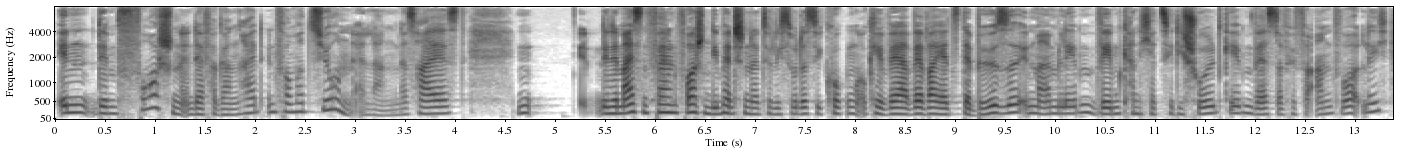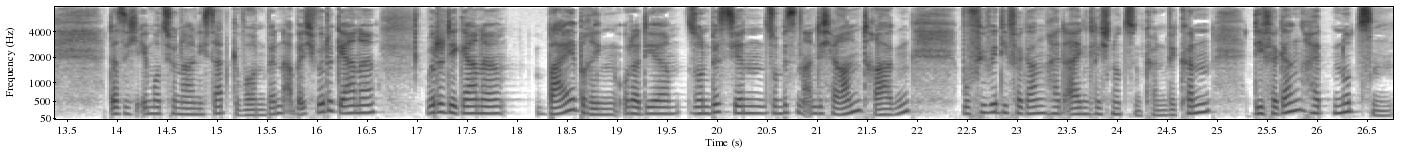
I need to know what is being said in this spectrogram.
in dem Forschen in der Vergangenheit Informationen erlangen. Das heißt, in den meisten Fällen forschen die Menschen natürlich so, dass sie gucken, okay, wer, wer war jetzt der Böse in meinem Leben? Wem kann ich jetzt hier die Schuld geben? Wer ist dafür verantwortlich, dass ich emotional nicht satt geworden bin? Aber ich würde gerne, würde dir gerne beibringen oder dir so ein bisschen, so ein bisschen an dich herantragen, wofür wir die Vergangenheit eigentlich nutzen können. Wir können die Vergangenheit nutzen,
